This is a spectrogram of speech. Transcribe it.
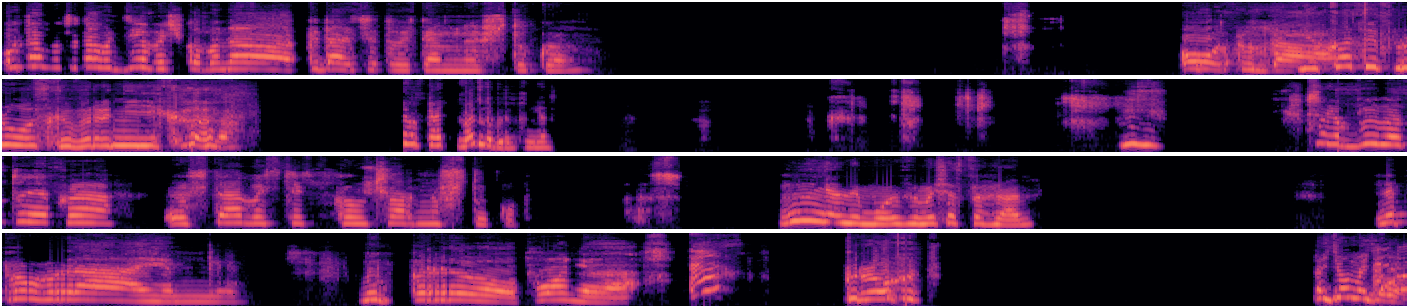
О, там вот эта вот девочка, вона кидається тою темною штукою. О, туда. Яка ти проска, Вероніка? Це робила ту, яка е, ставить таку чорну штуку. Я не можу, ми зараз заграємо. Не програємо. Ми про, поняла? Про. Йо-моє!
